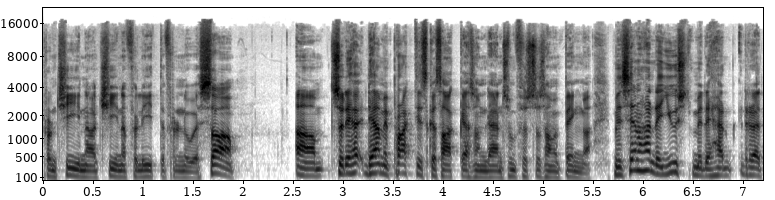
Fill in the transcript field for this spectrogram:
från Kina och Kina för lite från USA. Um, så det, det här med praktiska saker som den som förstås har med pengar. Men sen har det just med det här, det här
